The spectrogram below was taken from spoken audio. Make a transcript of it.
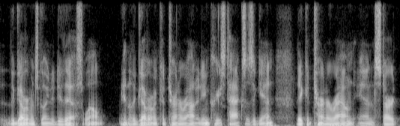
the government's going to do this. Well you know the government could turn around and increase taxes again. They could turn around and start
